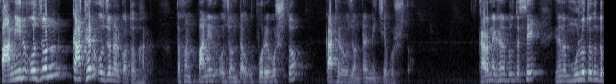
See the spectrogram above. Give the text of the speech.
পানির ওজন কাঠের ওজনের কত ভাগ? তখন পানির ওজনটা উপরে বসতো কাঠের ওজনটা নিচে বসতো। কারণ এখানে বলতেছে, এখানে মূলত কিন্তু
